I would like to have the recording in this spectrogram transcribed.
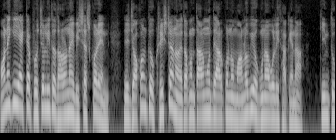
অনেকেই একটা প্রচলিত ধারণায় বিশ্বাস করেন যে যখন কেউ খ্রিস্টান হয় তখন তার মধ্যে আর কোনো মানবীয় গুণাবলী থাকে না। কিন্তু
